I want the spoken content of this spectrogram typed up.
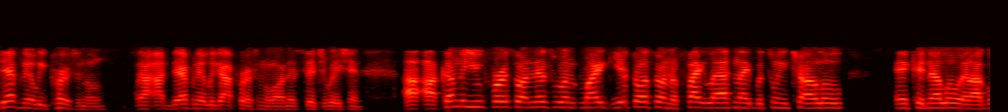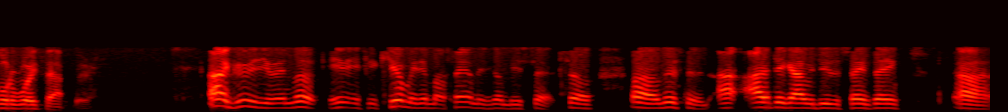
definitely personal. I, I definitely got personal on this situation. I, I'll come to you first on this one, Mike. Your thoughts on the fight last night between Charlo and Canelo, and I'll go to Royce after. I agree with you. And look, if, if you kill me, then my family's going to be set. So, uh, listen, I, I think I would do the same thing. Uh,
